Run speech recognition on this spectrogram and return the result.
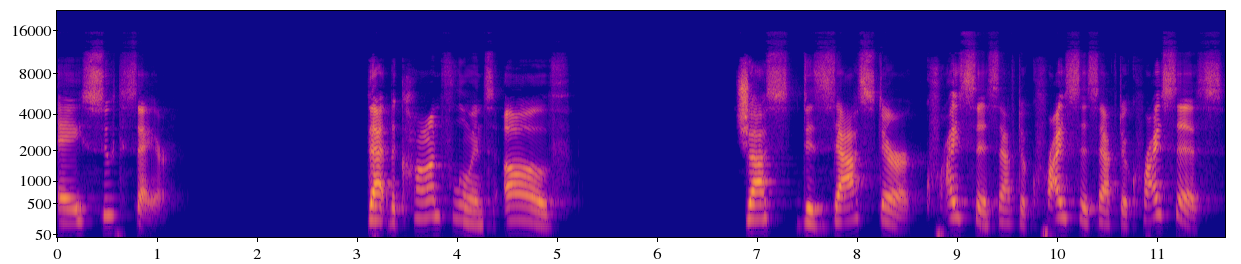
a soothsayer. That the confluence of just disaster, crisis after crisis after crisis,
